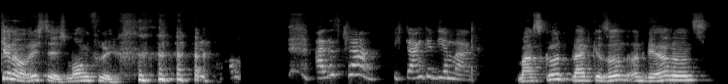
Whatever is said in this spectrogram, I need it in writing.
Genau, richtig, morgen früh. Alles klar. Ich danke dir, Marc. Mach's gut, bleib gesund und wir hören uns.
